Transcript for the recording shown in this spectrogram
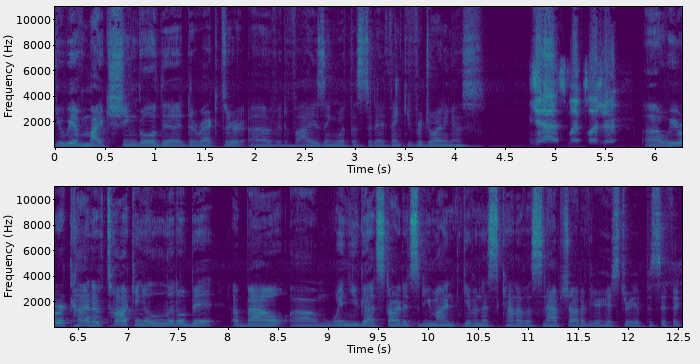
We have Mike Shingle, the director of advising, with us today. Thank you for joining us. Yeah, it's my pleasure. Uh, we were kind of talking a little bit about um, when you got started. So, do you mind giving us kind of a snapshot of your history of Pacific?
